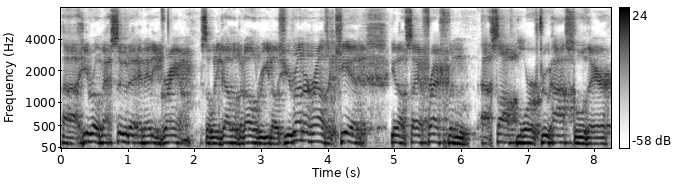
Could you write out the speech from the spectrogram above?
uh, Hiro Matsuda and Eddie Graham. So when he got a little bit older, you know, so you're running around as a kid, you know, say a freshman, uh, sophomore through high school there,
